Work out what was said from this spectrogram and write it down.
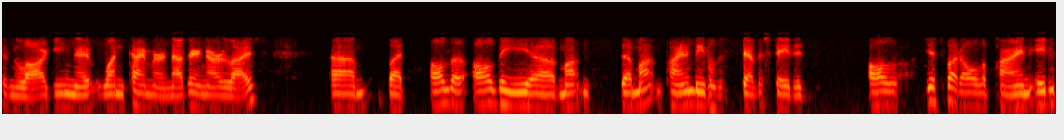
and logging at one time or another in our lives. Um, but all the all the uh, mountain the mountain pine beetle has devastated all just about all the pine, 80%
